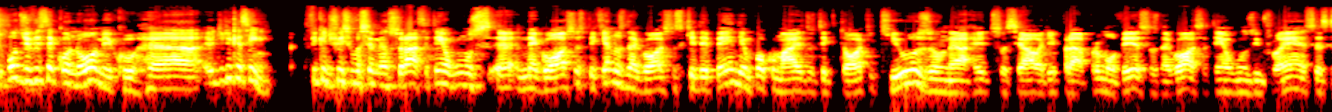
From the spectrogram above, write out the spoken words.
Do ponto de vista econômico, uh, eu diria que assim, fica difícil você mensurar. Você tem alguns é, negócios, pequenos negócios, que dependem um pouco mais do TikTok, que usam né, a rede social ali para promover seus negócios, tem alguns influencers.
